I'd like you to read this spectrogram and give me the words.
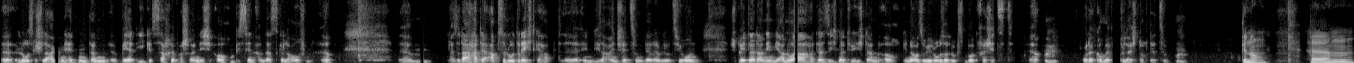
äh, losgeschlagen hätten, dann wäre die Sache wahrscheinlich auch ein bisschen anders gelaufen. Ja. Ähm, also da hat er absolut recht gehabt äh, in dieser Einschätzung der Revolution. Später dann im Januar hat er sich natürlich dann auch genauso wie Rosa Luxemburg verschätzt. Ja. Oder kommen wir vielleicht noch dazu. Genau. Ähm,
